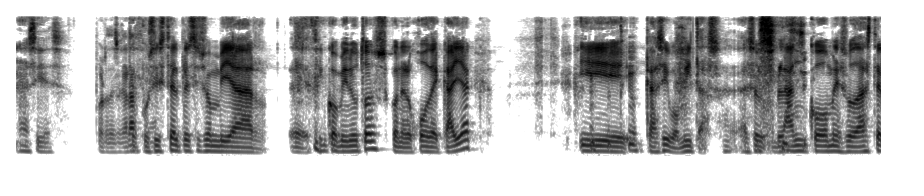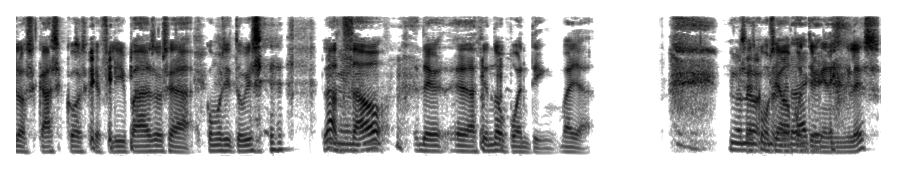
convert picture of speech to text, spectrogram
Así es. Por Te desgracia. pusiste el PlayStation VR eh, cinco minutos con el juego de kayak y casi vomitas. Eso es blanco, me sudaste los cascos, que flipas. O sea, como si te hubiese lanzado de- eh, haciendo puenting. Vaya. No, ¿Sabes no, cómo se llama puenting que- en inglés?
